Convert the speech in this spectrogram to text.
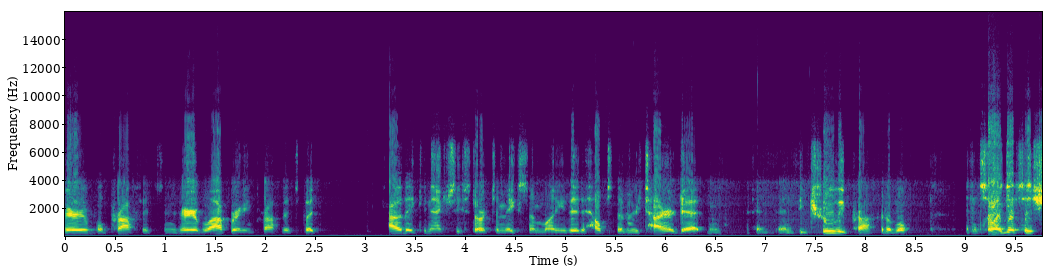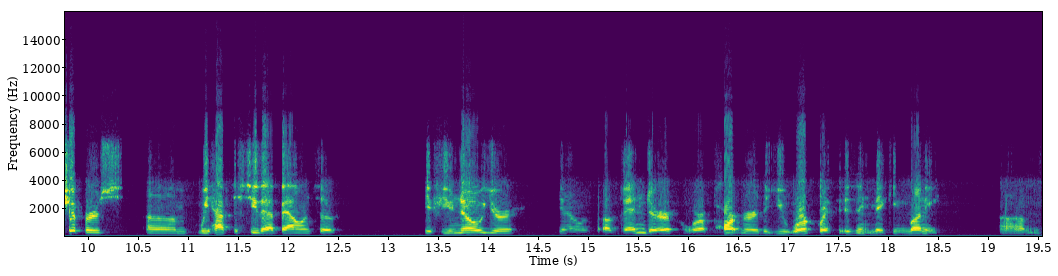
variable profits and variable operating profits, but how they can actually start to make some money that helps them retire debt and, and, and be truly profitable. And so I guess as shippers, um, we have to see that balance of if you know you're you know a vendor or a partner that you work with isn't making money, um,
